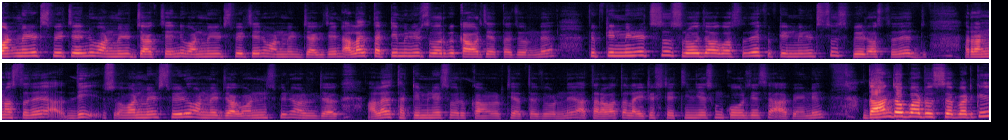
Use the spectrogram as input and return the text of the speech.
వన్ మినిట్ స్పీడ్ చేయండి వన్ మినిట్ జాగ్ చేయండి వన్ మినిట్ స్పీడ్ చేయండి వన్ మినిట్ జాగ్ చేయండి. అలాగే థర్టీ మినిట్స్ వరకు కవర్ చేస్తా చూడండి. ఫిఫ్టీన్ మినిట్స్ స్లో జాగ్ వస్తుంది ఫిఫ్టీన్ మినిట్స్ స్పీడ్ వస్తుంది రన్ వస్తుంది. అది one minute speed one minute jog one minute speed one minute jog అలాగే థర్టీ మినిట్స్ వరకు కవర్ చేస్తా చూడండి. ఆ తర్వాత లైట్ స్ట్రెచ్చింగ్ చేసుకుని కోర్ చేసి ఆపేయండి. దాంతోపాటు వచ్చేప్పటికి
